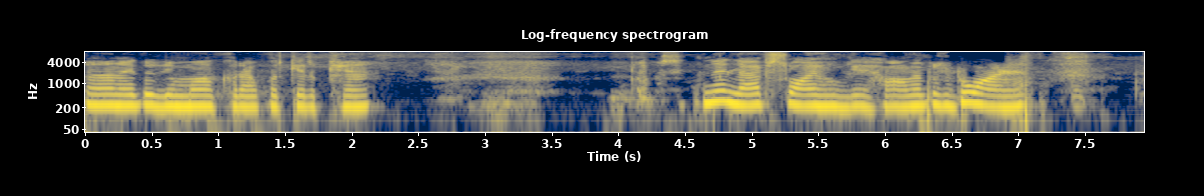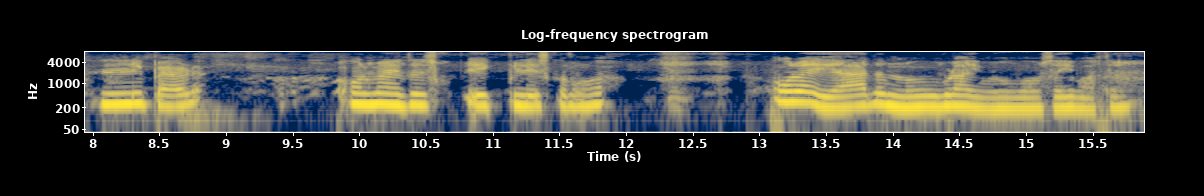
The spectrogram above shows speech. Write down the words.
हाँ नहीं तो दिमाग ख़राब करके रखे हैं। बस इतने लैब्स तो आए होंगे। हाँ मेरे पास दो आए हैं। लिली पैड और मैं इधर इसको एक प्लेस करूँगा। और यार नूबड़ा ही में हुआ सही बात है।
